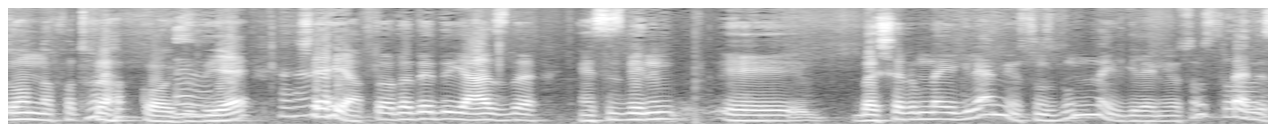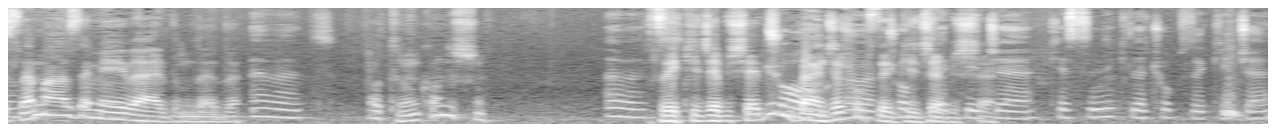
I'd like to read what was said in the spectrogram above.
donla fotoğraf koydu Evet. diye şey yaptı. O da dedi yazdı. Yani siz benim e, başarımla ilgilenmiyorsunuz. Bununla ilgileniyorsunuz. Ben Doğru. de size malzemeyi verdim dedi. Evet. Oturun konuşun. Evet. Zekice bir şey değil mi? Bence çok evet, zekice, çok bir şey. zekice. Kesinlikle çok zekice.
